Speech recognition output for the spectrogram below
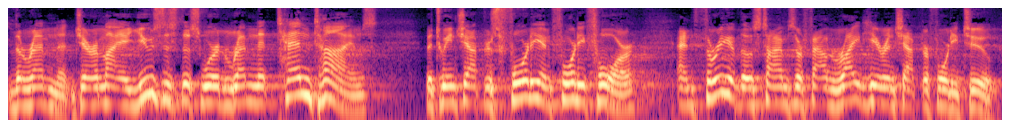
the remnant. Jeremiah uses this word remnant 10 times between chapters 40 and 44, and three of those times are found right here in chapter 42.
